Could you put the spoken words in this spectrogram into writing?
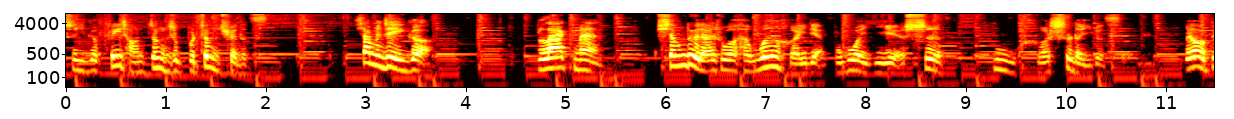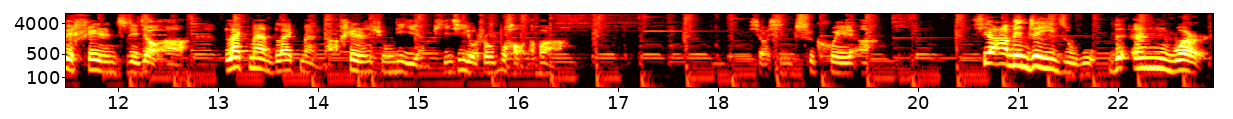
是一个非常政治不正确的词。下面这一个 black man，相对来说还温和一点，不过也是不合适的一个词。不要对黑人直接叫啊 black man，black man 啊，黑人兄弟，脾气有时候不好的话，小心吃亏啊。下面这一组 the N word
